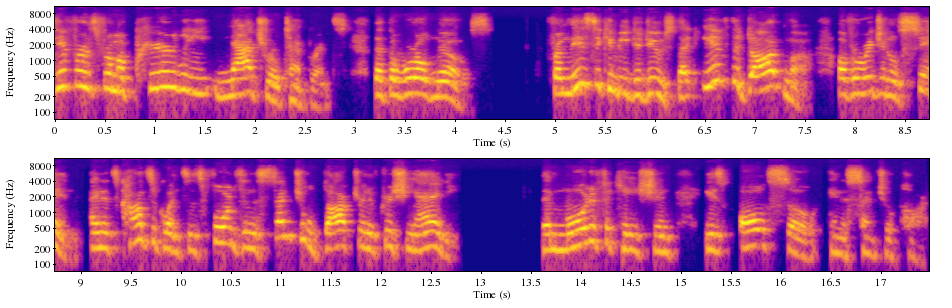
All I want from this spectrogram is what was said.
differs from a purely natural temperance that the world knows. From this, it can be deduced that if the dogma of original sin and its consequences forms an essential doctrine of Christianity, then mortification is also an essential part.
